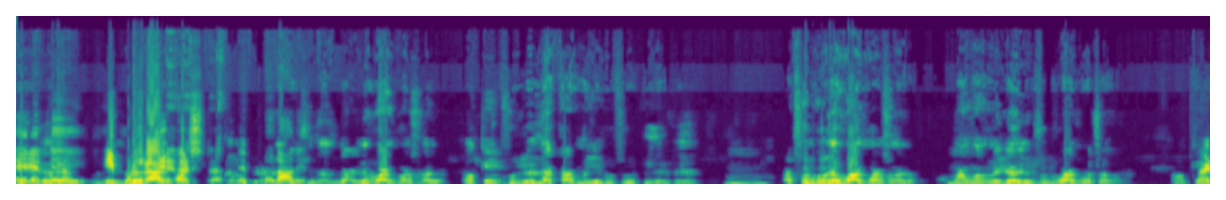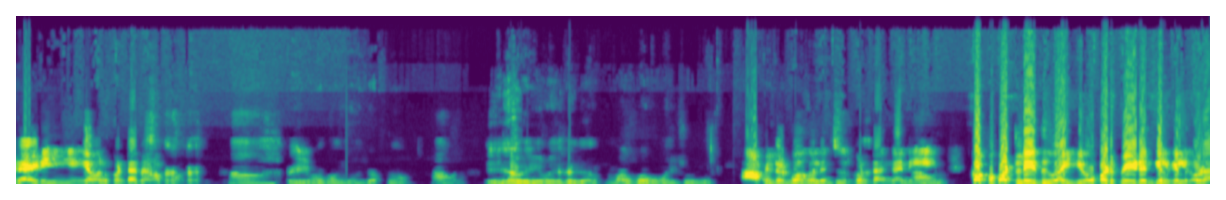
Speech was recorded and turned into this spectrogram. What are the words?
లేదంటే ఎప్పుడు రాలేదు. ఎప్పుడు రాలేదు. అదే బాధపడుతున్నారు ఓకే. అప్పుడు కూడా బాధపడుతున్నారు మా మమ్మీ డాడీ చూసి బాధపడతారు ఓకే. మా డాడీ ఏమనుకుంటారు ఆ, ఏమనుకుంటున్నాం చెప్పను ఏమైనా సరే మాకు బాబు మనుషులు ఆ పిల్లడు బాగోలేని చూరుకుంటాం గానీ అవును. కప్పు కొట్టలేదు అయ్యో పడిపోయాడు అని గిలగిల కూడా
